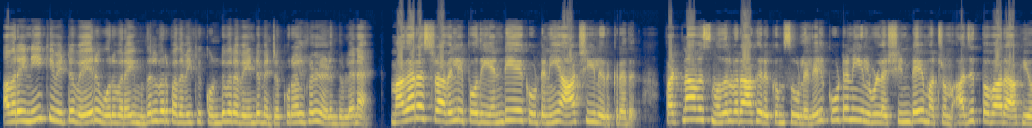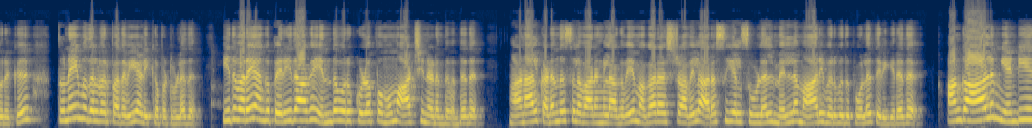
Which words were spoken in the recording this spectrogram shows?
அவரை நீக்கிவிட்டு வேறு ஒருவரை முதல்வர் பதவிக்கு கொண்டுவர வேண்டும் என்ற குரல்கள் எழுந்துள்ளன. மகாராஷ்டிராவில் இப்போது என்டிஏ கூட்டணி ஆட்சியில் இருக்கிறது. பட்னாவிஸ் முதல்வராக இருக்கும் சூழலில் கூட்டணியில் உள்ள ஷிண்டே மற்றும் அஜித் பவார் ஆகியோருக்கு துணை முதல்வர் பதவி அளிக்கப்பட்டுள்ளது. இதுவரை அங்கு பெரிதாக எந்த ஒரு குழப்பமும் ஆட்சி நடந்து வந்தது. ஆனால் கடந்த சில வாரங்களாகவே மகாராஷ்டிராவில் அரசியல் சூழல் மெல்ல மாறி வருவது போல தெரிகிறது. அங்கு ஆளும் என்டிஏ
